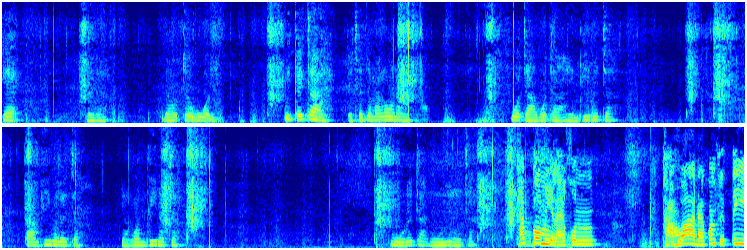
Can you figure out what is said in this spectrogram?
แกะเจอแล้วเดี๋ยวเจอวัวอีกอุ้ยไก่ไก่เดี๋ยวฉันจะมาล่นายวัวจ๋าวัวจ๋าเห็นพี่ไหมจ๊ะตามพี่มาเลยจ้ะอย่างวันพี่นะจ๊ะ หมูด้วยจ้ะหมูอยู่ไหนจ๊ะครับก็มีหลายคน ถามว่าดากอนซิตี้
